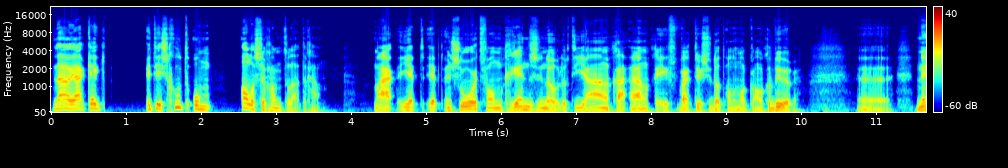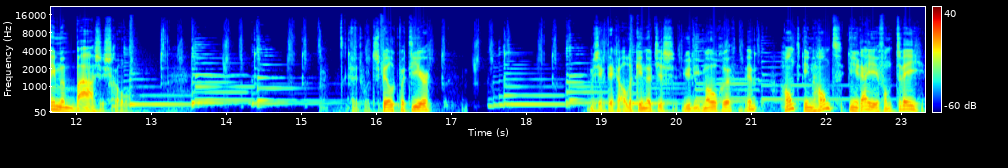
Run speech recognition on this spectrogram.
Nou ja, kijk, het is goed om alles zijn gang te laten gaan. Maar je hebt, je hebt een soort van grenzen nodig die je aangeeft waartussen dat allemaal kan gebeuren. Uh, neem een basisschool. Het wordt speelkwartier. We zeggen tegen alle kindertjes, jullie mogen hand in hand in rijen van twee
